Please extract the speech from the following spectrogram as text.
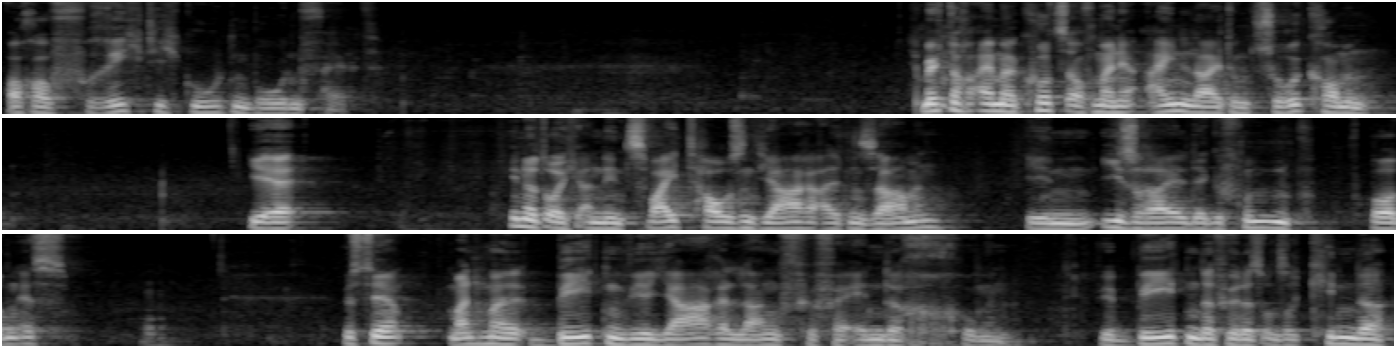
auch auf richtig guten Boden fällt. Ich möchte noch einmal kurz auf meine Einleitung zurückkommen. Ihr erinnert euch an den 2000 Jahre alten Samen in Israel, der gefunden worden ist. Wisst ihr, manchmal beten wir jahrelang für Veränderungen. Wir beten dafür, dass unsere Kinder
